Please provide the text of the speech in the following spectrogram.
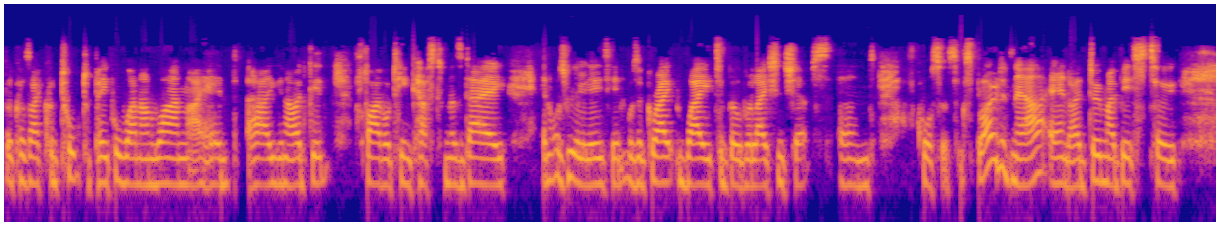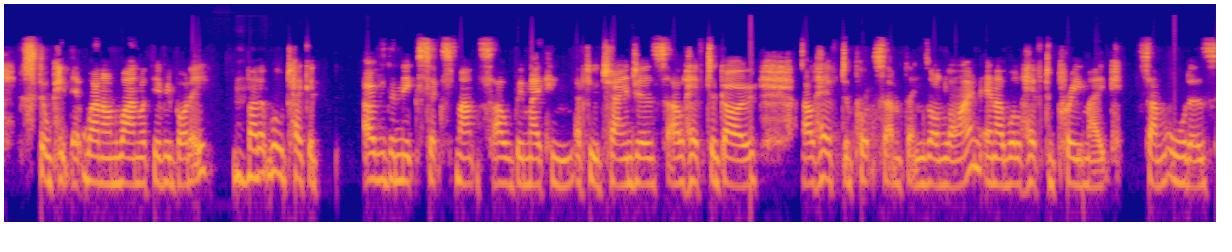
because I could talk to people one on one. I had, uh, you know, I'd get five or 10 customers a day, and it was really easy. And it was a great way to build relationships. And of course, it's exploded now, and I do my best to still keep that one on one with everybody. Mm-hmm. But it will take a over the next six months, I'll be making a few changes. I'll have to go, I'll have to put some things online, and I will have to pre make some orders,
